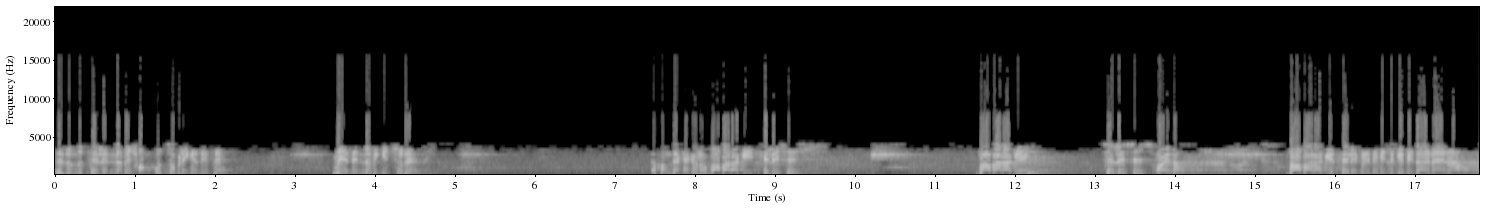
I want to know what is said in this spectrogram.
এজন্য ছেলের নামে সম্পদ সব লিখে দিছে। মেয়েদের নামে কিচ্ছু দেয় নাই। এখন দেখা গেল, বাবার আগেই ছেলে শেষ। বাবার আগেই ছেলে শেষ, হয় না? বাবার আগে ছেলে পৃথিবী থেকে বিদায় নেয় না?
